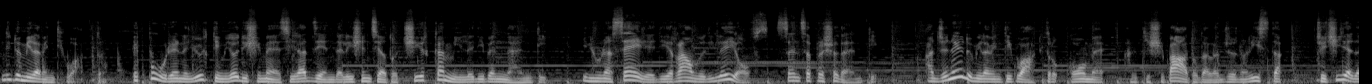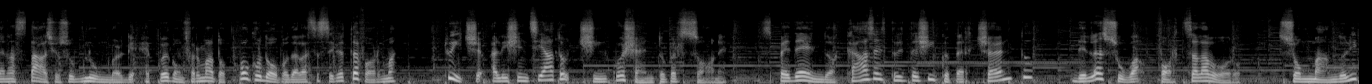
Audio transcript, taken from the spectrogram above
di 2024. Eppure negli ultimi 12 mesi l'azienda ha licenziato circa 1000 dipendenti in una serie di round di layoffs senza precedenti. A gennaio 2024, come anticipato dalla giornalista Cecilia D'Anastasio su Bloomberg e poi confermato poco dopo dalla stessa piattaforma, Twitch ha licenziato 500 persone, spedendo a casa il 35% della sua forza lavoro, sommandoli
